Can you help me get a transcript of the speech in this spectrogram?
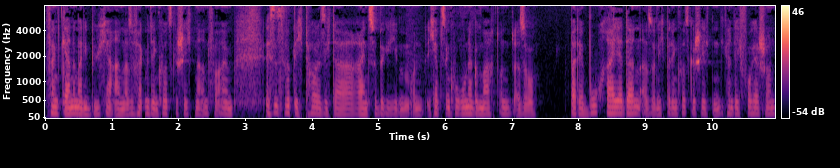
fangt gerne mal die Bücher an, also fangt mit den Kurzgeschichten an vor allem. Es ist wirklich toll, sich da reinzubegeben und ich habe es in Corona gemacht und also bei der Buchreihe dann, also nicht bei den Kurzgeschichten, die kannte ich vorher schon.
